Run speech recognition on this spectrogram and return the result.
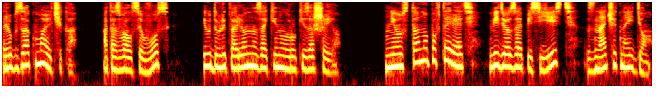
«Рюкзак мальчика», — отозвался Воз и удовлетворенно закинул руки за шею. «Не устану повторять. Видеозапись есть, значит, найдем.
